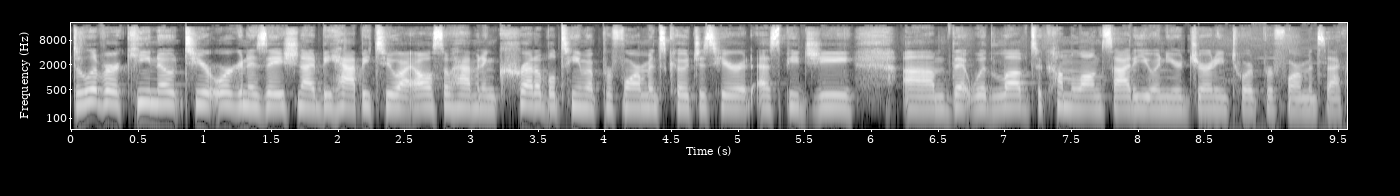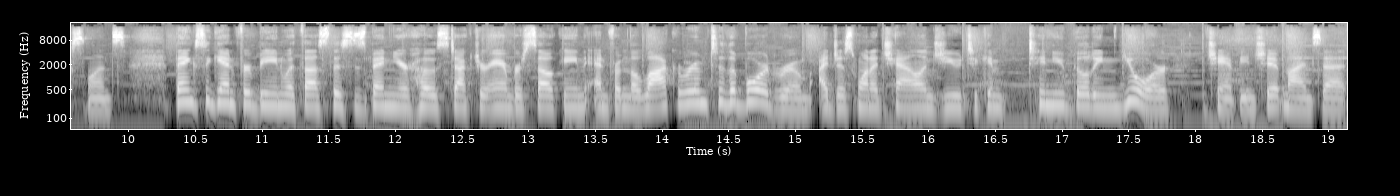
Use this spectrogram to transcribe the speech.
deliver a keynote to your organization, I'd be happy to. I also have an incredible team of performance coaches here at SPG um, that would love to come alongside of you in your journey toward performance excellence. Thanks again for being with us. This has been your host, Dr. Amber Selking. And from the locker room to the boardroom, I just want to challenge you to continue building your championship mindset.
